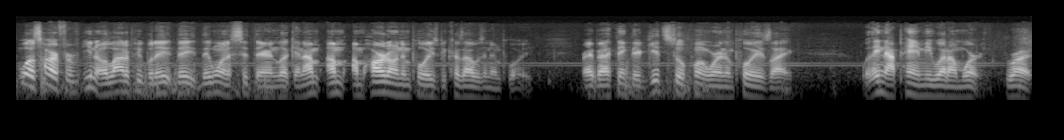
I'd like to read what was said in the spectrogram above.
Well, it's hard for you know a lot of people. They they, they want to sit there and look, and I'm I'm I'm hard on employees because I was an employee, right? But I think there gets to a point where an employee is like, well, they not paying me what I'm worth. right?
